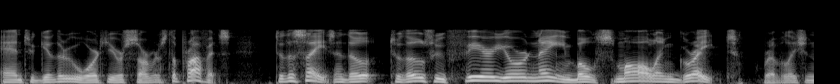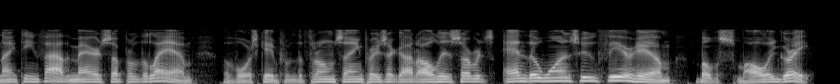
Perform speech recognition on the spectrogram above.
and to give the reward to your servants the prophets to the saints and to those who fear your name both small and great revelation 19:5 the marriage supper of the lamb. A voice came from the throne saying praise our god all his servants and the ones who fear him both small and great.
